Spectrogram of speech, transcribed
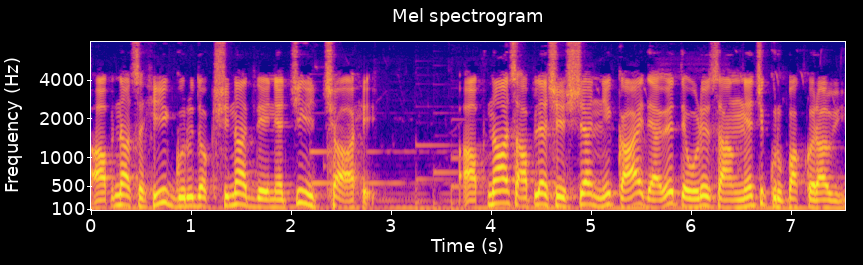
आपणासही गुरुदक्षिणा देण्याची इच्छा आहे. आपणास आपल्या शिष्यांनी काय द्यावे तेवढे सांगण्याची कृपा करावी.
